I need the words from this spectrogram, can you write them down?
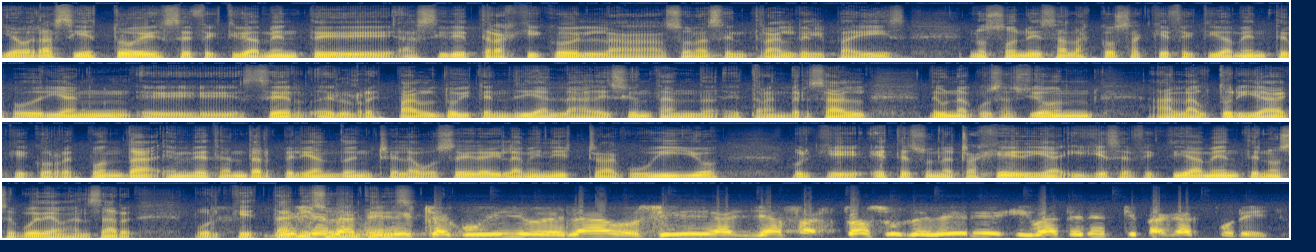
Y ahora, si esto es efectivamente así de trágico en la zona central del país, ¿no son esas las cosas que efectivamente podrían eh, ser el respaldo y tendrían la adhesión tan eh, transversal de una acusación a la autoridad que corresponda en vez de andar peleando entre la vocera y la ministra Cubillo? Porque esta es una tragedia y que efectivamente no se puede avanzar porque está en la ministra Cubillo de lado, si ella ya faltó a sus deberes y va a tener que pagar por ello.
